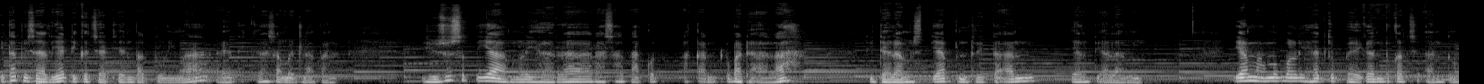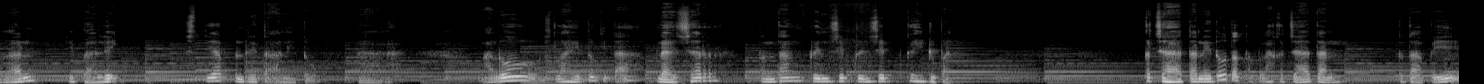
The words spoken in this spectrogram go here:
Kita bisa lihat di kejadian 45 ayat 3 sampai 8. Yesus setia melihara rasa takut akan kepada Allah di dalam setiap penderitaan yang dialami. Ia mampu melihat kebaikan pekerjaan Tuhan di balik setiap penderitaan itu. Nah, lalu setelah itu kita belajar tentang prinsip-prinsip kehidupan. Kejahatan itu tetaplah kejahatan, tetapi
